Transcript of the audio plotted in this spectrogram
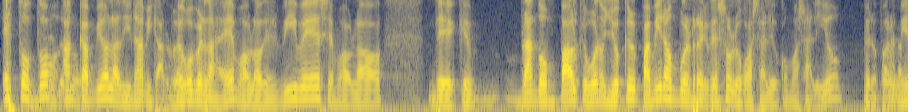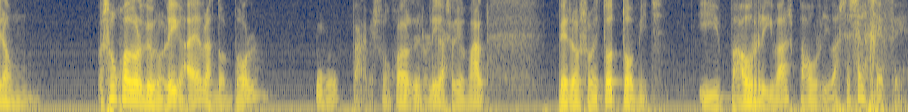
Estos dos han cambiado la dinámica. Luego, verdad, ¿eh? hemos hablado del Vives, hemos hablado de que Brandon Paul, que bueno, yo creo que para mí era un buen regreso, luego ha salido como ha salido, pero para mí era un... Es un jugador de Euroliga, ¿eh? Brandon Paul. Para mí es un jugador de la liga, salió mal. Pero sobre todo Tomic y Pau Rivas, Pau Rivas es el jefe.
